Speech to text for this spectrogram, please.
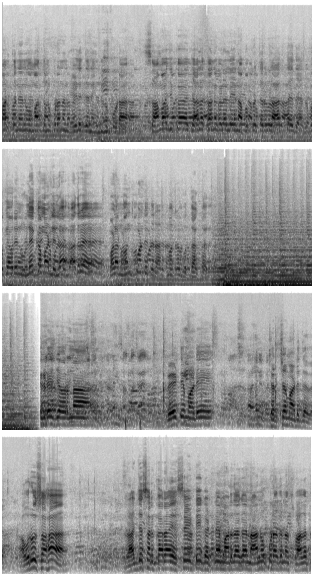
ಮಾಡ್ತೇನೆ ಅನ್ನುವ ಮಾತನ್ನು ಕೂಡ ನಾನು ಹೇಳಿದ್ದೇನೆ ಇನ್ನೂ ಕೂಡ. ಸಾಮಾಜಿಕ ಜಾಲತಾಣಗಳಲ್ಲಿ ಏನು ಅಪಪ್ರಚಾರಗಳು ಆಗ್ತಾ ಇದೆ, ಅದ್ರ ಬಗ್ಗೆ ಅವರೇನು ಉಲ್ಲೇಖ ಮಾಡಲಿಲ್ಲ, ಆದರೆ ಭಾಳ ನೊಂದ್ಕೊಂಡಿದ್ದಾರೆ. ಅದು ಮಾತ್ರ ಗೊತ್ತಾಗ್ತಾ ಇದೆ. ಹೆಗಡೆಜಿ ಅವ್ರನ್ನ ಭೇಟಿ ಮಾಡಿ ಚರ್ಚೆ ಮಾಡಿದ್ದೇವೆ. ಅವರು ಸಹ ರಾಜ್ಯ ಸರ್ಕಾರ ಎಸ್ ಐ ಟಿ ಘಟನೆ ಮಾಡಿದಾಗ ನಾನು ಕೂಡ ಅದನ್ನು ಸ್ವಾಗತ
